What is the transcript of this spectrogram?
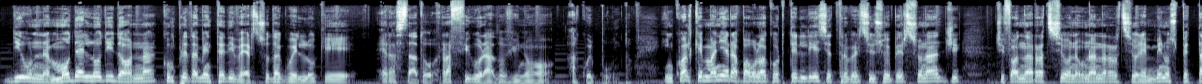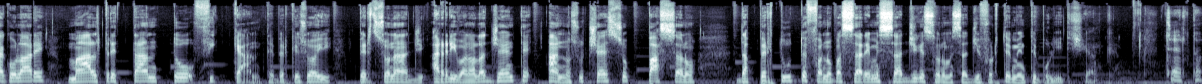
di un modello di donna completamente diverso da quello che era stato raffigurato fino a quel punto. In qualche maniera Paola Cortellesi attraverso i suoi personaggi ci fa una narrazione, una narrazione meno spettacolare ma altrettanto ficcante perché i suoi personaggi arrivano alla gente, hanno successo, passano dappertutto e fanno passare messaggi che sono messaggi fortemente politici anche. Certo,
